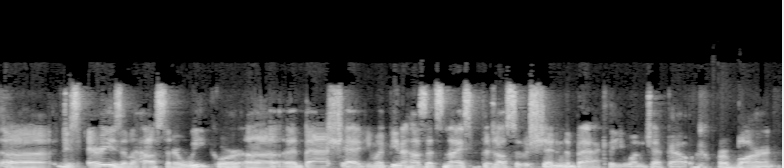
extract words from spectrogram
uh, just areas of a house that are weak or uh, a back shed. You might be in a house that's nice, but there's also a shed in the back that you want to check out or a barn.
